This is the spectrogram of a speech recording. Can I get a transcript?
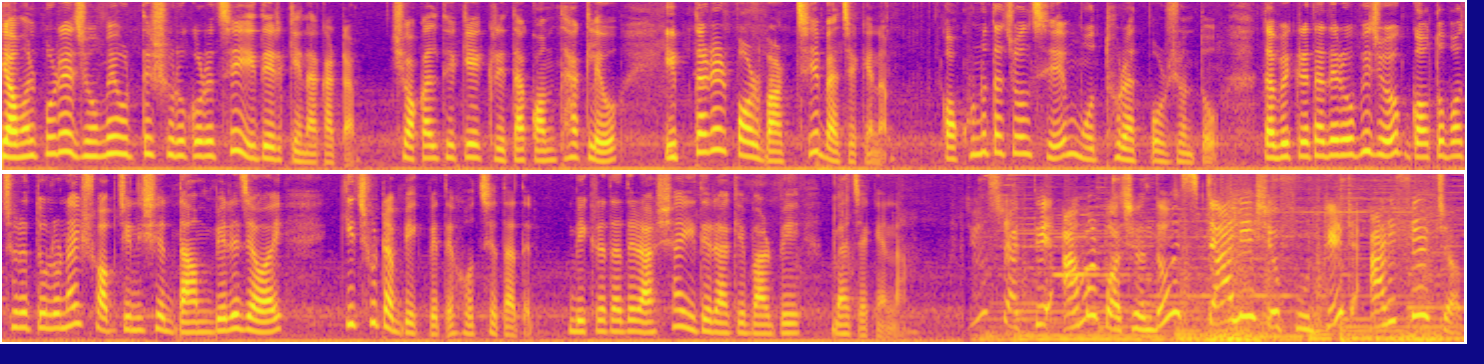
জামালপুরে জমে উঠতে শুরু করেছে ঈদের কেনাকাটা। সকাল থেকে ক্রেতা কম থাকলেও ইফতারের পর বাড়ছে বেচাকেনা কখনো তা চলছে মধ্যরাত পর্যন্ত। তবে ক্রেতাদের অভিযোগ, গত বছরের তুলনায় সব জিনিসের দাম বেড়ে যাওয়ায় কিছুটা বেগ পেতে হচ্ছে তাদের। বিক্রেতাদের আশা ঈদের আগে বাড়বে বেচাকেনা জুস রাখতে আমার পছন্দ স্টাইলিশ ও ফুড গ্রেড আরএফএল চপ।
